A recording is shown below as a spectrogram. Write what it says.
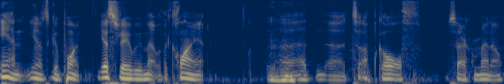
And you know, it's a good point. Yesterday we met with a client Mm-hmm. uh, at uh, Top Golf, Sacramento,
